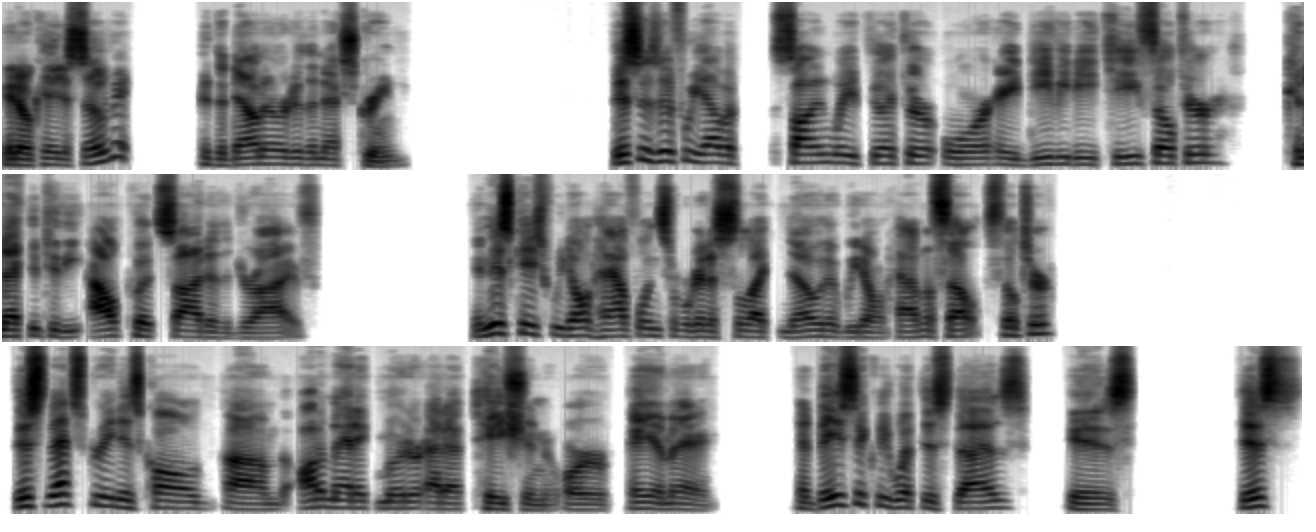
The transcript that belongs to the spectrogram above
Hit OK to save it. Hit the down arrow to the next screen. This is if we have a sine wave filter or a DVDT filter connected to the output side of the drive. In this case, we don't have one, so we're going to select no that we don't have a felt filter. This next screen is called um, the Automatic Motor Adaptation or AMA. And basically what this does is this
